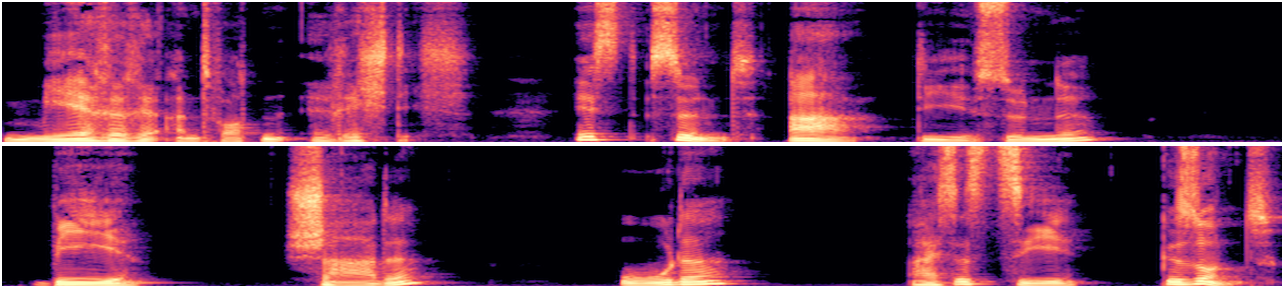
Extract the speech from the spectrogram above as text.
mehrere Antworten richtig. Ist Sünd A die Sünde, B schade oder heißt es C gesund?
